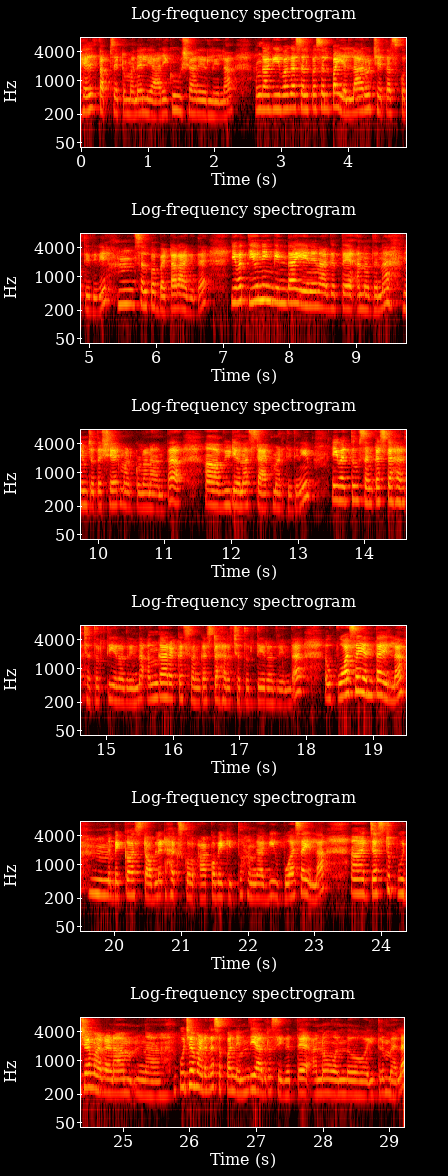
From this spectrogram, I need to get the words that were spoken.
ಹೆಲ್ತ್ ಅಪ್ಸೆಟ್ಟು ಮನೇಲಿ ಯಾರಿಗೂ ಹುಷಾರಿರಲಿಲ್ಲ. ಹಾಗಾಗಿ ಇವಾಗ ಸ್ವಲ್ಪ ಸ್ವಲ್ಪ ಎಲ್ಲರೂ ಚೇತರಿಸ್ಕೊತಿದ್ದೀವಿ ಸ್ವಲ್ಪ ಬೆಟರ್ ಆಗಿದೆ. ಇವತ್ತು ಈವ್ನಿಂಗಿಂದ ಏನೇನಾಗುತ್ತೆ ಅನ್ನೋದನ್ನು ನಿಮ್ಮ ಜೊತೆ ಶೇರ್ ಮಾಡ್ಕೊಳ್ಳೋಣ ಅಂತ ವಿಡಿಯೋನ ಸ್ಟಾರ್ಟ್ ಮಾಡ್ತಿದ್ದೀನಿ. ಇವತ್ತು ಸಂಕಷ್ಟಹರ ಚತುರ್ಥಿ ಇರೋದ್ರಿಂದ, ಅಂಗಾರಕ ಸಂಕಷ್ಟಹರ ಚತುರ್ಥಿ ಇರೋದ್ರಿಂದ ಉಪವಾಸ ಅಂತ ಇಲ್ಲ. ಬಿಕಾಸ್ ಟಾಬ್ಲೆಟ್ ಹಾಕ್ಸ್ಕೊ ಹಾಕೋಬೇಕಿತ್ತು ಹಾಗಾಗಿ ಉಪವಾಸ ಇಲ್ಲ. ಜಸ್ಟ್ ಪೂಜೆ ಮಾಡೋಣ. ಪೂಜೆ ಮಾಡಿದ್ರೆ ಸ್ವಲ್ಪ ನೆಮ್ಮದಿ ಆದರೂ ಸಿಗುತ್ತೆ ಅನ್ನೋ ಒಂದು ಇದ್ರ ಮೇಲೆ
